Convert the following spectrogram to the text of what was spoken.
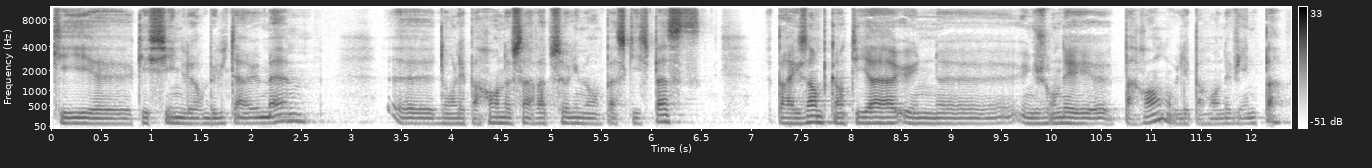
qui, euh, qui signent leur bulletin eux-mêmes, euh, dont les parents ne savent absolument pas ce qui se passe. Par exemple, quand il y a une, euh, une journée par an, les parents ne viennent pas.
